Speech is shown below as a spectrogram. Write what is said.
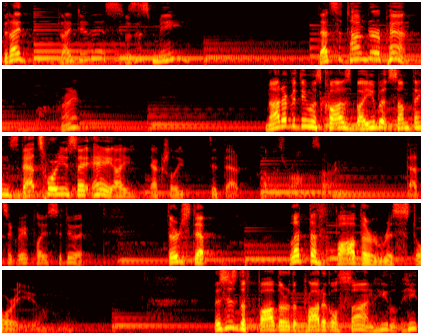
did I did I do this? Was this me? That's the time to repent, right? Not everything was caused by you, but some things, that's where you say, hey, I actually did that. I was wrong. Sorry. That's a great place to do it. Third step, let the Father restore you. This is the father of the prodigal son. He, he,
